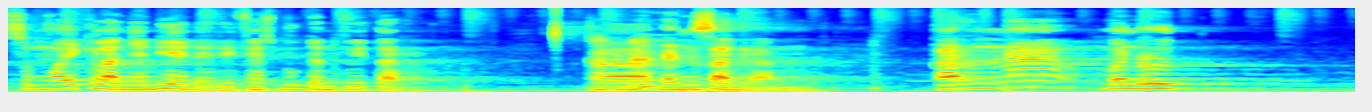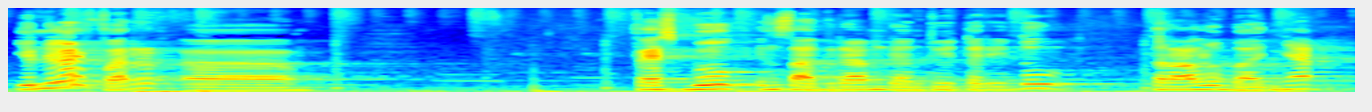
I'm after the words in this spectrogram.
semua iklannya dia dari Facebook dan Twitter, Karena? Eh, dan Instagram. Karena menurut Unilever eh, Facebook, Instagram dan Twitter itu terlalu banyak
